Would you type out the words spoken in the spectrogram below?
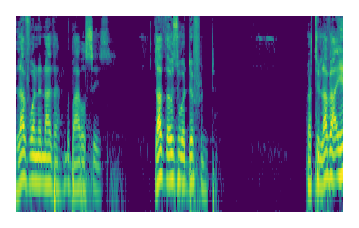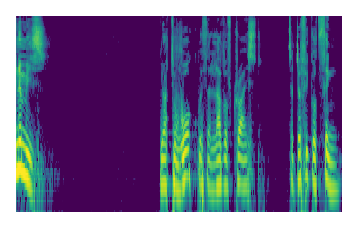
Love one another, the Bible says. Love those who are different. We are to love our enemies. We are to walk with the love of Christ. It's a difficult thing.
